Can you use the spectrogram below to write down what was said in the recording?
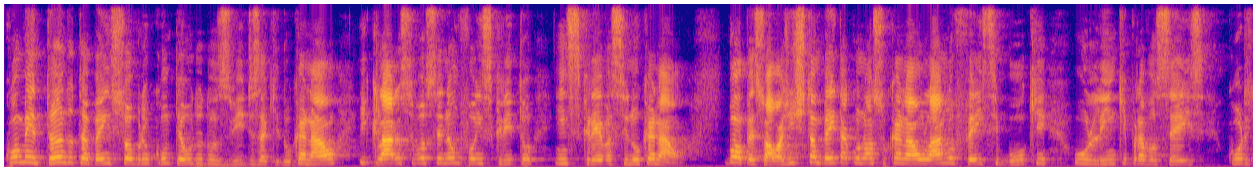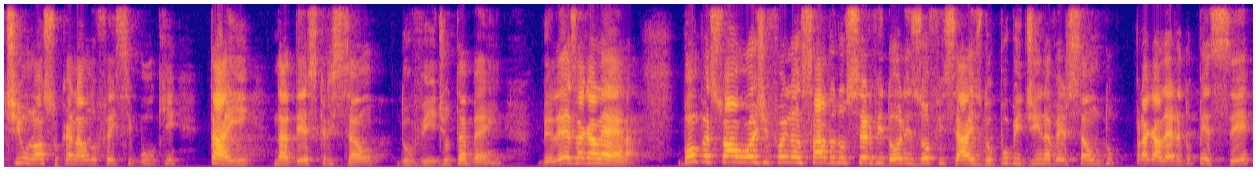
comentando também sobre o conteúdo dos vídeos aqui do canal e claro, se você não for inscrito, inscreva-se no canal. Bom, pessoal, a gente também está com o nosso canal lá no Facebook, o link para vocês curtir o nosso canal no Facebook tá aí na descrição do vídeo também. Beleza, galera? Bom, pessoal, hoje foi lançado nos servidores oficiais do PUBG na versão do, pra galera do PC,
